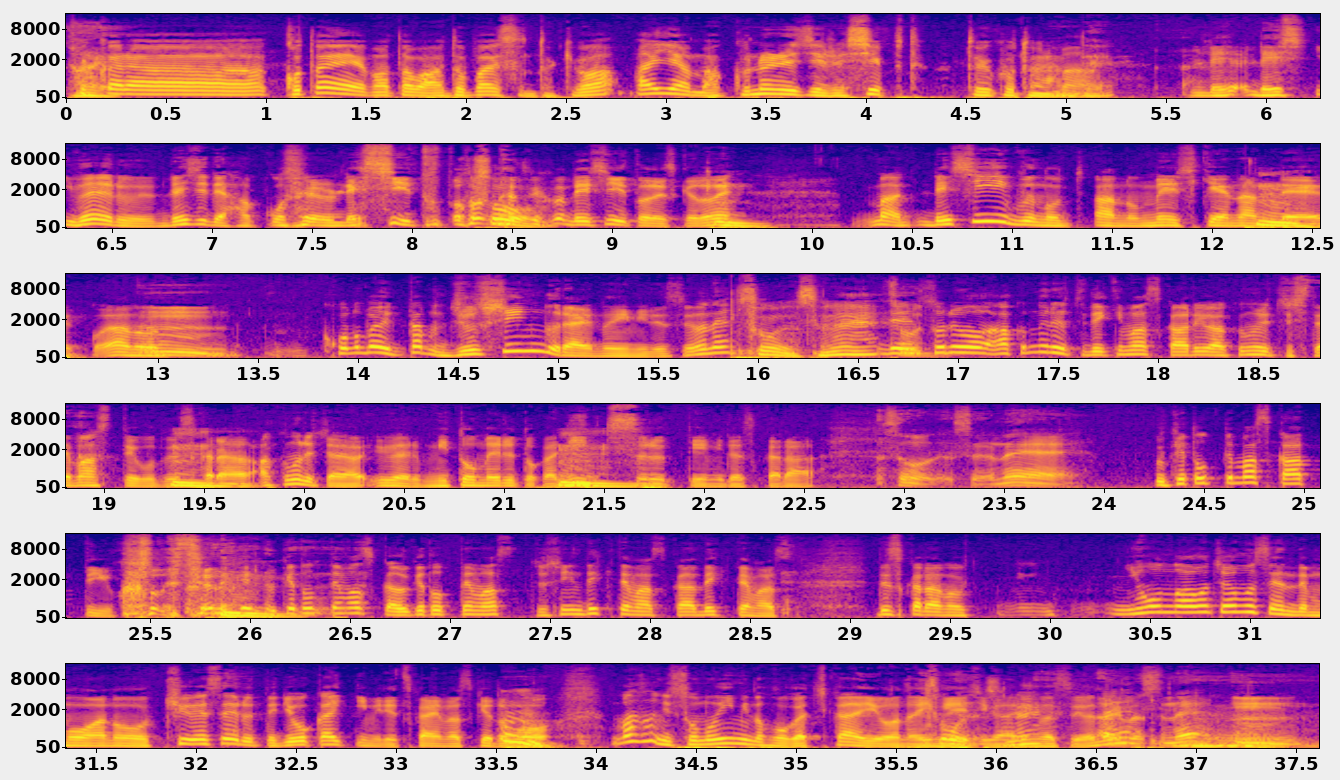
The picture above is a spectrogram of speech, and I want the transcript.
それから、答えまたはアドバイスの時は、I am acknowledge receipt ということなんで、レレシいわゆるレジで発行されるレシートと レシートですけどね、うんまあ、レシーブのあの名詞形なんで、あのうん、この場合、多分受信ぐらいの意味ですよね。そうですね。で、それをアクノレッジできますか、あるいはアクノレッジしてますっていうことですから、うんアクノレッジはいわゆる認めるとか認知するっていう意味ですから、そうですよね。受け取ってますかっていうことですよね、うん受け取ってますか、受け取ってます、受信できてますか、できてます、ですからあの、日本のアマチュア無線でもあの QSL って了解って意味で使いますけども、まさにその意味の方が近いようなイメージがありますよね。ありますね。うん。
